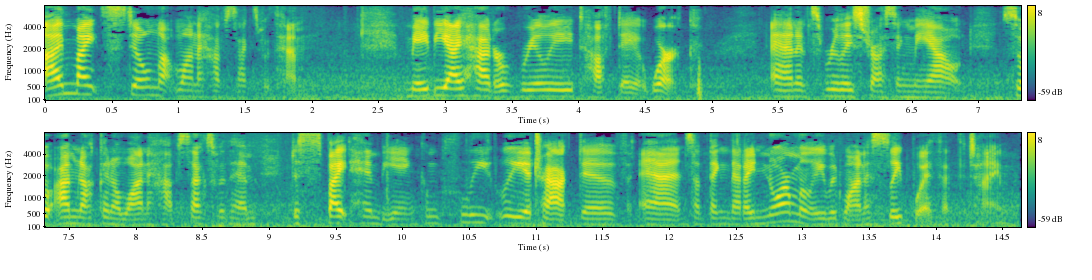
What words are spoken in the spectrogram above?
I might still not want to have sex with him. Maybe I had a really tough day at work and it's really stressing me out. So I'm not going to want to have sex with him, despite him being completely attractive and something that I normally would want to sleep with at the time.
